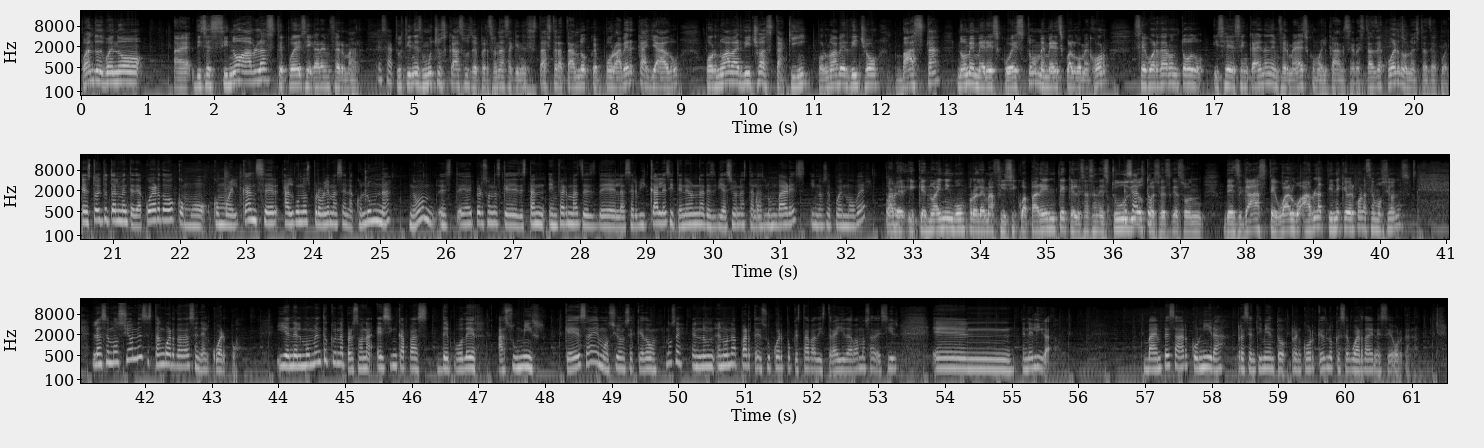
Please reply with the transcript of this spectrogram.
¿Cuándo es bueno? Eh, dices, si no hablas, te puedes llegar a enfermar. Exacto. Tú tienes muchos casos de personas a quienes estás tratando que por haber callado, por no haber dicho hasta aquí, por no haber dicho basta, no me merezco esto, me merezco algo mejor, se guardaron todo y se desencadenan enfermedades como el cáncer. ¿Estás de acuerdo o no estás de acuerdo? Estoy totalmente de acuerdo, como, como el cáncer, algunos problemas en la columna, ¿no? Este, hay personas que están enfermas desde las cervicales y tienen una desviación hasta las lumbares y no se pueden mover. A ver, y que no hay ningún problema físico aparente, que les hacen estudios, Exacto. pues es que son desgaste o algo. ¿Habla? ¿Tiene que ver con las emociones? Las emociones están guardadas en el cuerpo y en el momento que una persona es incapaz de poder asumir que esa emoción se quedó, no sé, en, un- en una parte de su cuerpo que estaba distraída, vamos a decir, en, en el hígado. Va a empezar con ira, resentimiento, rencor, que es lo que se guarda en ese órgano.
